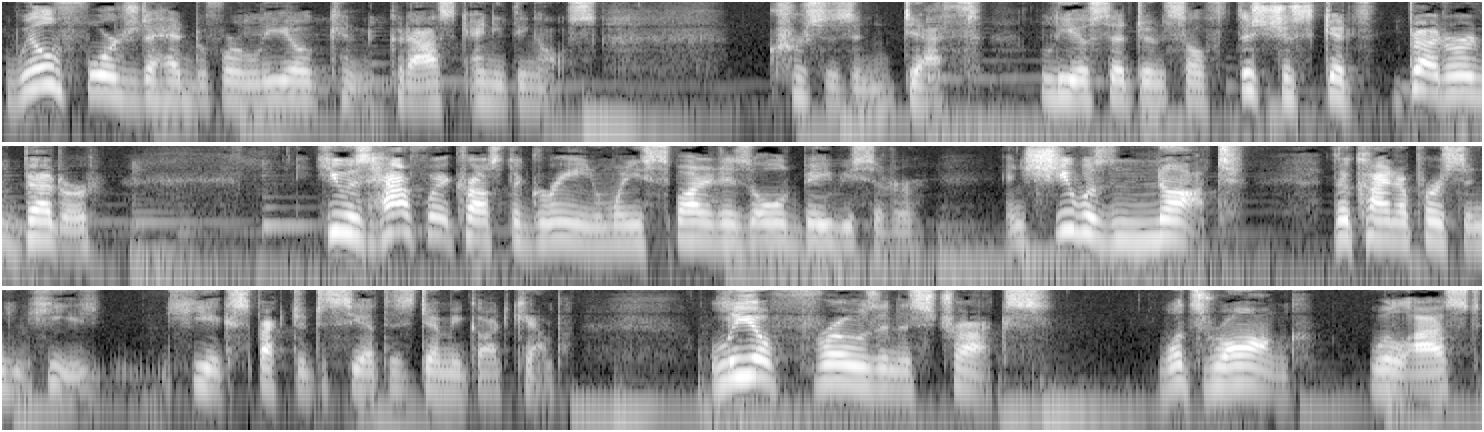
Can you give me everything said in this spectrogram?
Will forged ahead before Leo can, could ask anything else. Curses and death, Leo said to himself. This just gets better and better. He was halfway across the green when he spotted his old babysitter, and she was not the kind of person he he expected to see at this demigod camp. Leo froze in his tracks. What's wrong? Will asked.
